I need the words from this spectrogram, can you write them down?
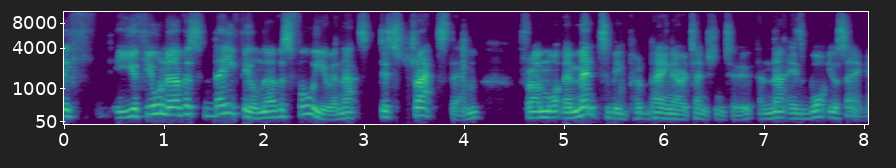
They, if you're nervous, they feel nervous for you, and that distracts them from what they're meant to be paying their attention to, and that is what you're saying.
